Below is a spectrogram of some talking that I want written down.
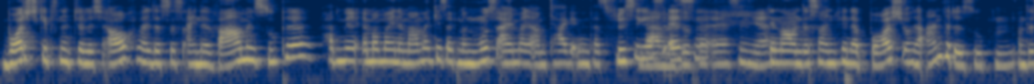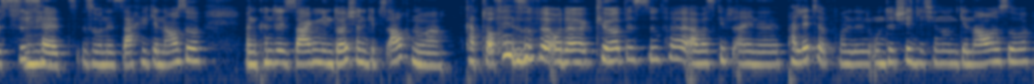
Borscht gibt es natürlich auch, weil das ist eine warme Suppe, hat mir immer meine Mama gesagt. Man muss einmal am Tag irgendwas Flüssiges warme essen. Suppe essen ja. Genau, und das war entweder Borscht oder andere Suppen. Und das ist mhm. halt so eine Sache. Genauso Man könnte sagen, in Deutschland gibt es auch nur Kartoffelsuppe oder Kürbissuppe, aber es gibt eine Palette von den unterschiedlichen und genauso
